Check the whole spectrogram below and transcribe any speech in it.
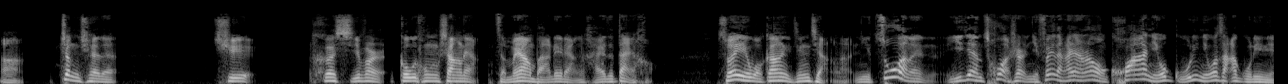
啊，正确的去和媳妇儿沟通商量，怎么样把这两个孩子带好。所以我刚刚已经讲了，你做了一件错事儿你非得还想让我夸你，我鼓励你，我咋鼓励你？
